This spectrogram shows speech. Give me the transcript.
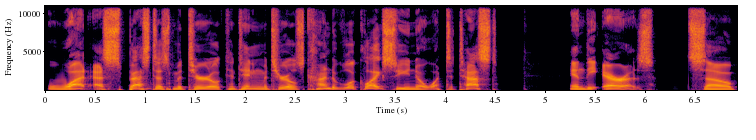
what asbestos material containing materials kind of look like so you know what to test and the eras. So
